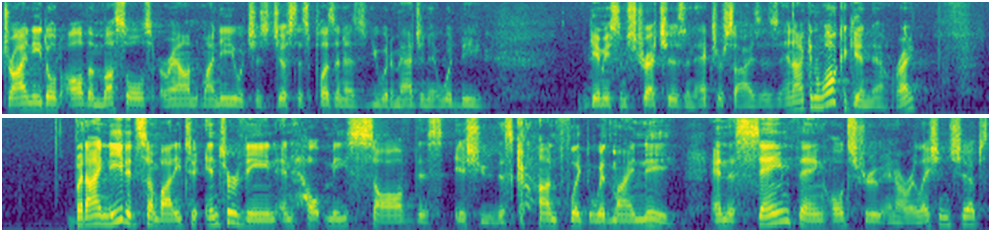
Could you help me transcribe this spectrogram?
dry needled all the muscles around my knee, which is just as pleasant as you would imagine it would be gave me some stretches and exercises, and I can walk again now, right? But I needed somebody to intervene and help me solve this issue, this conflict with my knee. And the same thing holds true in our relationships,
